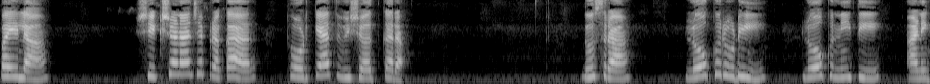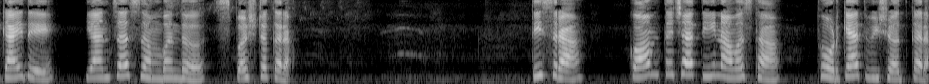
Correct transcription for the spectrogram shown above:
पहिला शिक्षणाचे प्रकार थोडक्यात विशद करा. दुसरा लोकरूढी लोकनीती आणि कायदे यांचा संबंध स्पष्ट करा. तिसरा कॉमतेच्या तीन अवस्था थोडक्यात विशद करा.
